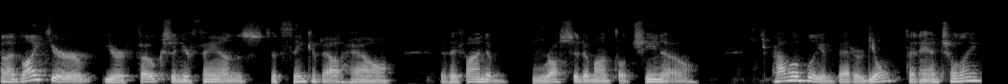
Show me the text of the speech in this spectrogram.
And I'd like your your folks and your fans to think about how if they find a Rosso di Montalcino, it's probably a better deal financially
